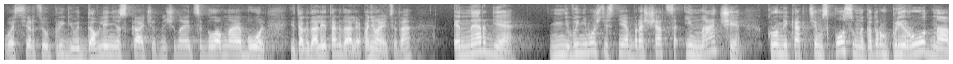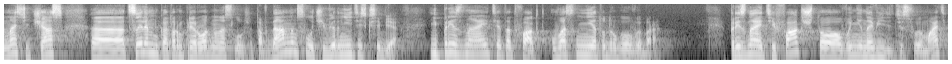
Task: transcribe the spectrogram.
У вас сердце упрыгивает, давление скачет, начинается головная боль и так далее, и так далее. Понимаете, да? Энергия вы не можете с ней обращаться иначе, кроме как тем способом, на котором природно она сейчас, э, целям, на котором природно она служит. А в данном случае вернитесь к себе и признайте этот факт. У вас нет другого выбора. Признайте факт, что вы ненавидите свою мать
